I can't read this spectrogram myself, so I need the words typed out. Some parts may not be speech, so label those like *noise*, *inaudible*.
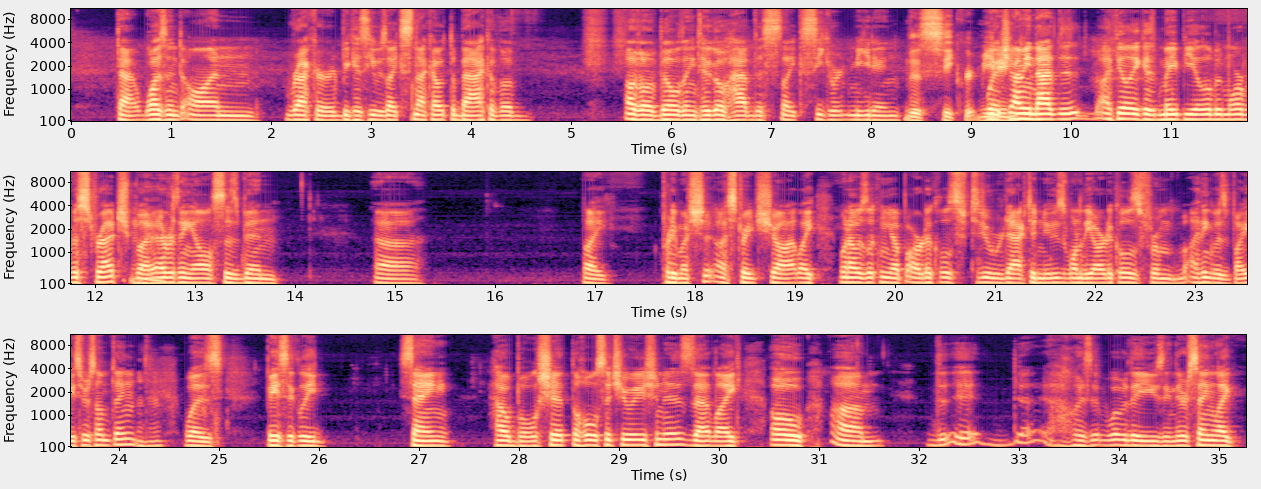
that wasn't on record because he was like snuck out the back of a of a building to go have this like secret meeting. This secret meeting. Which I mean that I feel like is maybe a little bit more of a stretch, but Mhm. everything else has been, uh, like pretty much a straight shot. Like when I was looking up articles to do redacted news, one of the articles from I think it was Vice or something Mhm. was basically saying how bullshit the whole situation is. That like oh um, the, it, what is it? What were they using? They were saying like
